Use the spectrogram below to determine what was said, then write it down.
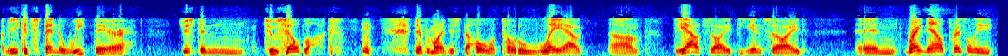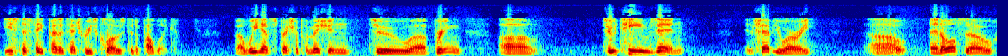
I mean, you could spend a week there just in two cell blocks. Never mind just the whole total layout, um, the outside, the inside. And right now, presently, Eastern State Penitentiary is closed to the public. But we have special permission to uh, bring uh, two teams in in February, uh, and also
